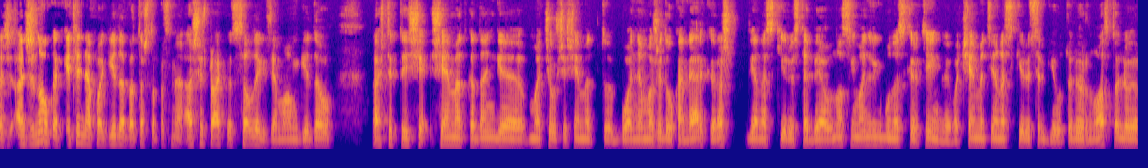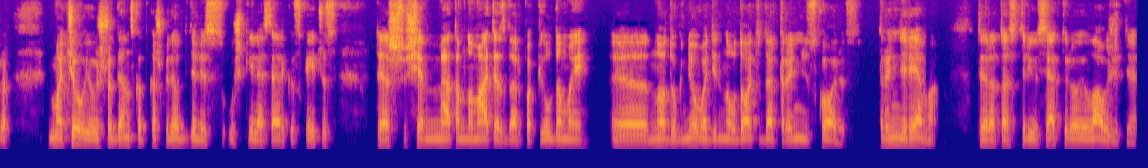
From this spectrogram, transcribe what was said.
aš, aš žinau, kad kiti nepagyda, bet aš, ta prasme, aš iš praktikos visą laiką žiemom gydau. Aš tik tai šie, šiemet, kadangi mačiau, šie šiemet buvo nemažai daug amerikų ir aš vieną skyrių stebėjau, nors nu, man irgi būna skirtingai. Va šiemet vienas skyrius irgi jau turiu ir nuostolių ir mačiau jau iš rudens, kad kažkodėl didelis užkilęs erkių skaičius. Tai aš šiem metam numatęs dar papildomai e, nuodugniau vadinti naudoti dar traninius korius, traninį rėmą. Tai yra tas trijų sektorių įlaužyti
